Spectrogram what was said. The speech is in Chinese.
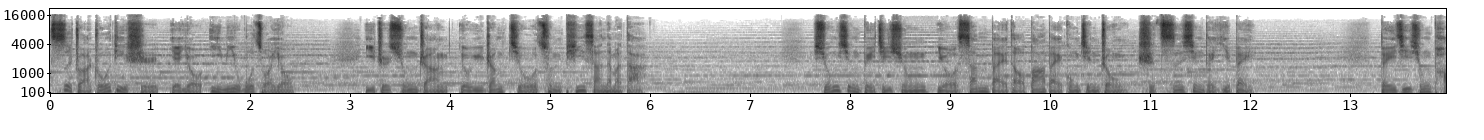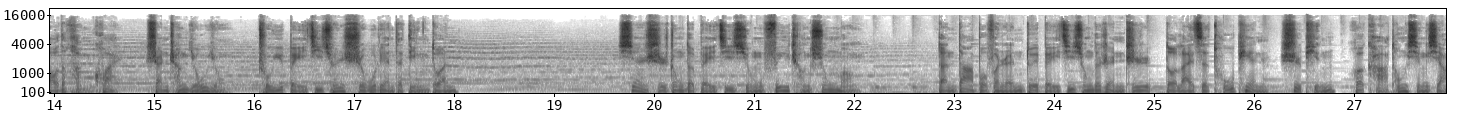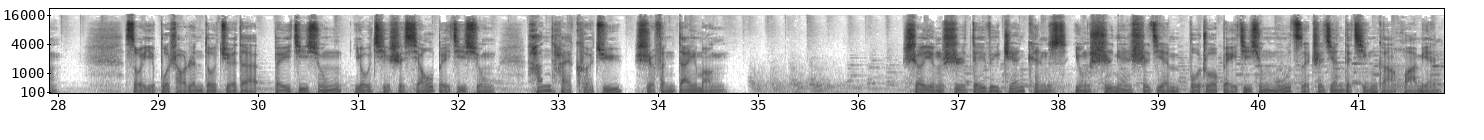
四爪着地时也有一米五左右，一只熊掌有一张九寸披萨那么大。雄性北极熊有三百到八百公斤重，是雌性的一倍。北极熊跑得很快，擅长游泳，处于北极圈食物链的顶端。现实中的北极熊非常凶猛，但大部分人对北极熊的认知都来自图片、视频和卡通形象，所以不少人都觉得北极熊，尤其是小北极熊，憨态可掬，十分呆萌。摄影师 David Jenkins 用十年时间捕捉北极熊母子之间的情感画面，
